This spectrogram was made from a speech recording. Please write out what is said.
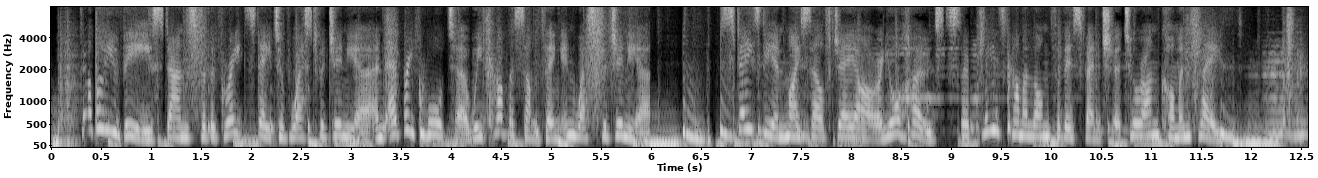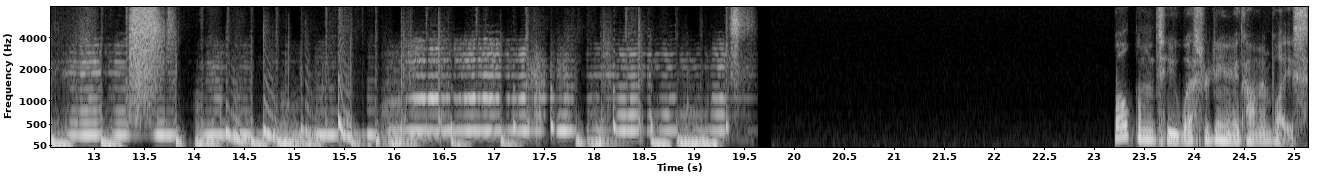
WV stands for the great state of West Virginia, and every quarter we cover something in West Virginia. Stacy and myself, JR, are your hosts, so please come along for this venture to our uncommon place. Welcome to West Virginia Commonplace.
